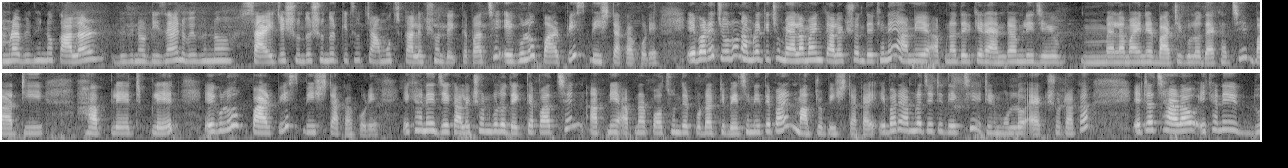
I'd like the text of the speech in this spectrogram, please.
আমরা বিভিন্ন কালার বিভিন্ন ডিজাইন বিভিন্ন সাইজের সুন্দর সুন্দর কিছু চামচ কালেকশন দেখতে পাচ্ছি। এগুলো পার পিস বিশ টাকা করে। এবারে চলুন আমরা কিছু মেলামাইন কালেকশন দেখে নিই। আমি আপনাদেরকে র্যান্ডামলি যে মেলামাইনের বাটিগুলো দেখাচ্ছি, বাটি হাফ প্লেট প্লেট এগুলো পার পিস বিশ টাকা করে। এখানে যে কালেকশনগুলো দেখতে পাচ্ছেন, আপনি আপনার পছন্দের প্রোডাক্টটি বেছে নিতে পারেন মাত্র বিশ টাকায়। এবারে আমরা যেটি দেখছি, এটির মূল্য একশো টাকা। এটা ছাড়াও এখানে দু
